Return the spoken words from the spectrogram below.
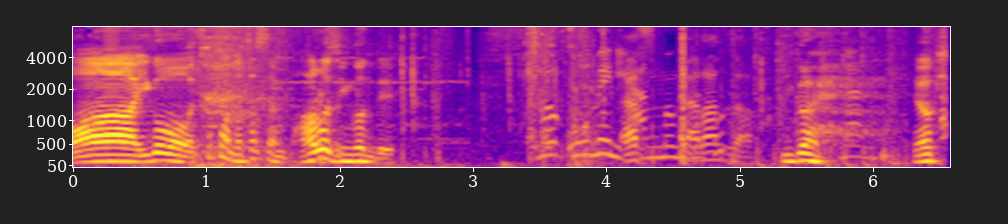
와 와, 이거 첫판 넣쳤으면 바로 진 건데 악몽. 잘한다 이걸 난 역시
